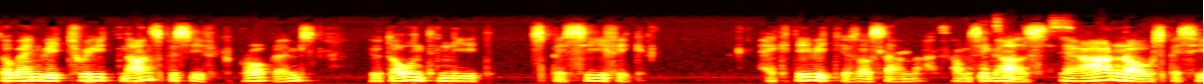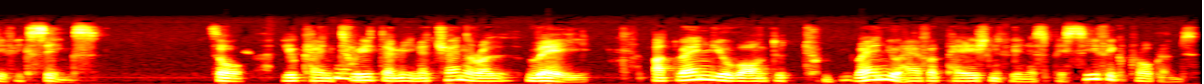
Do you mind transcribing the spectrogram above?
So when we treat non-specific problems, you don't need specific activities or some something else. There are no specific things. So you can yeah. treat them in a general way. But when you want to, when you have a patient with a specific problems,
